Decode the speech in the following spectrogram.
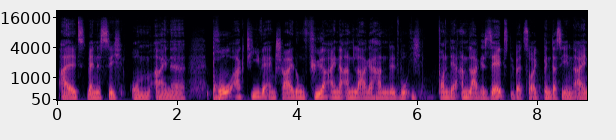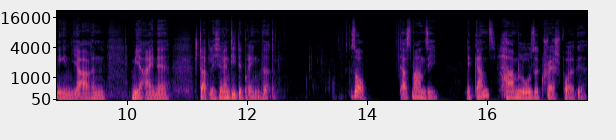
als wenn es sich um eine proaktive Entscheidung für eine Anlage handelt, wo ich von der Anlage selbst überzeugt bin, dass sie in einigen Jahren mir eine stattliche Rendite bringen wird. So, das waren sie. Eine ganz harmlose Crash-Folge.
